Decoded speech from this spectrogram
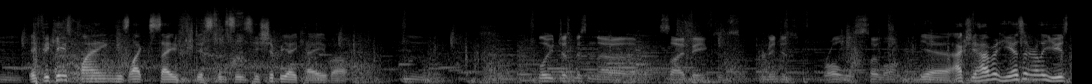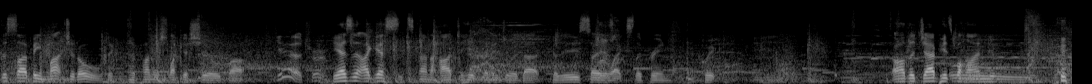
Mm. if he keeps playing his like safe distances, he should be okay. But Mm. Blue just missing the side B because Greninja's roll is so long. yeah, actually, haven't he hasn't really used the side B much at all to, to punish like a shield. But Yeah, true. he hasn't. I guess it's kind of hard to hit Greninja with that because it is so like slippery and quick. Oh, the jab hits behind him.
